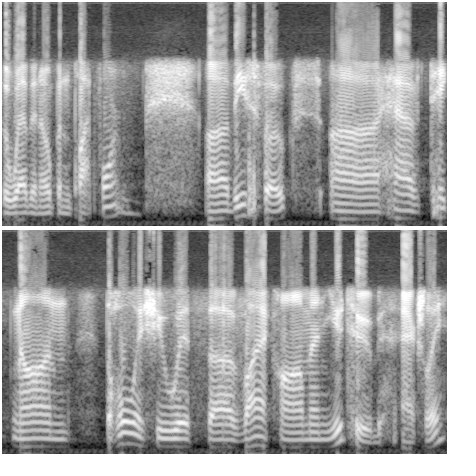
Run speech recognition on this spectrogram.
the web an open platform. Uh, these folks uh, have taken on the whole issue with uh, Viacom and YouTube, actually.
